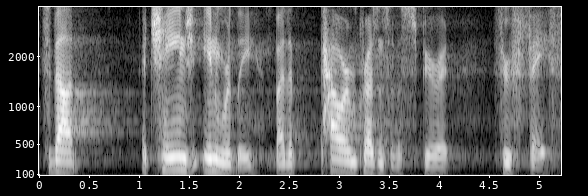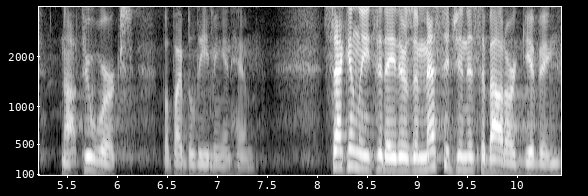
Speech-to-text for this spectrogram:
It's about a change inwardly by the power and presence of the Spirit through faith, not through works, but by believing in Him. Secondly, today, there's a message in this about our giving.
